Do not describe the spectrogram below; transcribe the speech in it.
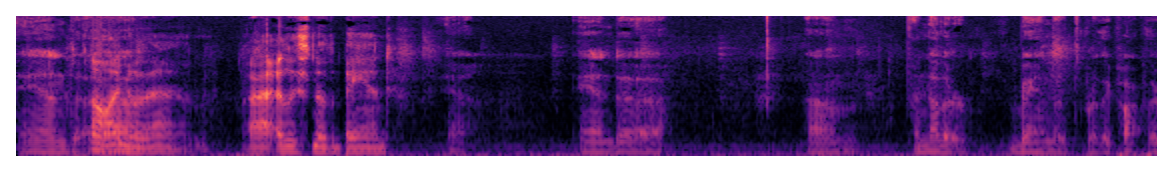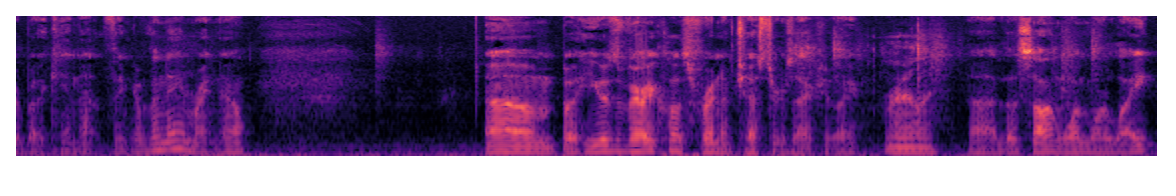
and uh, Oh, I know that. I at least know the band. Yeah, and uh, um, another band that's really popular, but I cannot think of the name right now. Um, but he was a very close friend of Chester's, actually. Really? Uh, the song "One More Light"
